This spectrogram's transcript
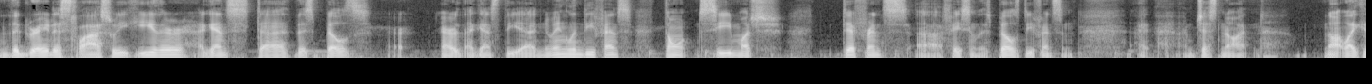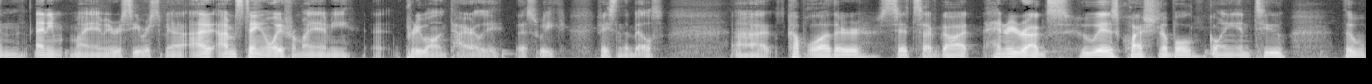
the greatest last week either against uh, this Bills or against the uh, New England defense. Don't see much difference uh, facing this Bills defense, and I, am just not not liking any Miami receivers. To be honest, I, I'm staying away from Miami uh, pretty well entirely this week facing the Bills. A uh, couple other sits I've got Henry Ruggs, who is questionable going into the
